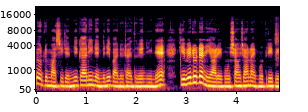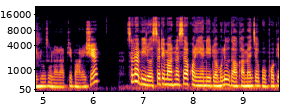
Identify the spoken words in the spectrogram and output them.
မြို့အတွင်းမှာရှိတဲ့မြေကမ်းနည်းနဲ့မြေနေပိုင်နေထိုင်သူတွေအနေနဲ့ရေဘေးလွတ်တဲ့နေရာတွေကိုရှောင်ရှားနိုင်ဖို့သတိပေးနှိုးဆော်လာတာဖြစ်ပါတယ်ရှင်။ ဆက်လက်ပြီးတော့စက်တင်ဘာ28ရက်နေ့အတွက်မလူသားခံမှန်းချက်ကိုဖော်ပြ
